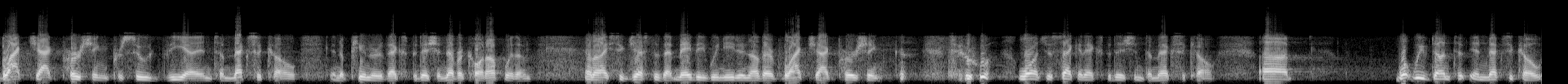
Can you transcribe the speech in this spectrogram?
Blackjack Pershing pursued Villa into Mexico in a punitive expedition, never caught up with him. And I suggested that maybe we need another Blackjack Pershing to launch a second expedition to Mexico. Uh, what we've done to, in Mexico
